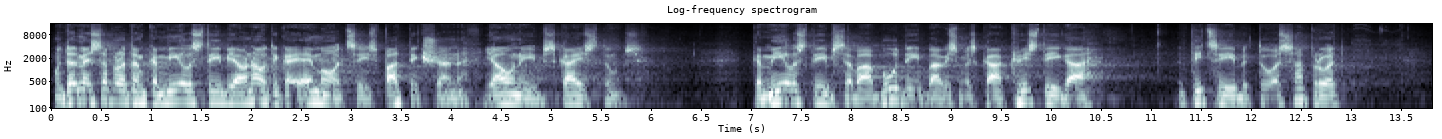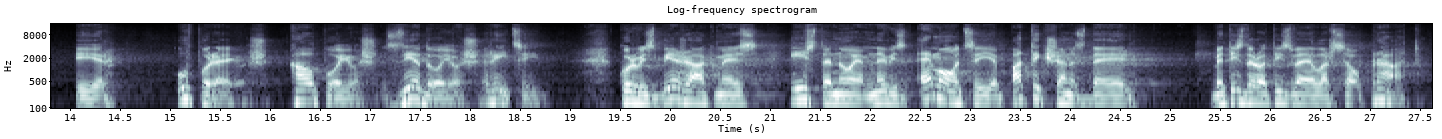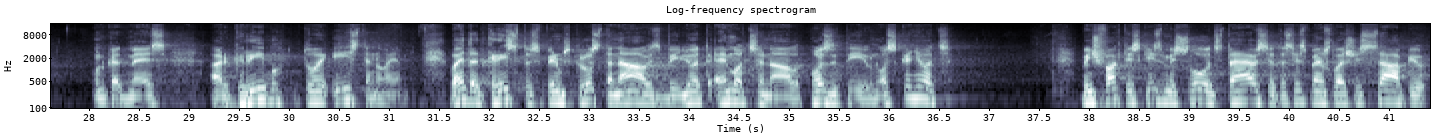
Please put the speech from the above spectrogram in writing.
Un tad mēs saprotam, ka mīlestība jau nav tikai emocijas, patikšana, jaunība, skaistums. Ka mīlestība savā būtībā, vismaz kā kristīgā ticība to saprot, ir upurējoša, kalpojoša, ziedojoša rīcība, kur visbiežāk mēs īstenojam nevis emociju, patikšanas dēļ, bet izdarot izvēli ar savu prātu. Un kad mēs ar gribu to īstenojam. Vai tad Kristus pirms krusta nāves bija ļoti emocionāli, pozitīvi noskaņots? Viņš faktiski izmisl lūdzu tēvs, ja tas iespējams, lai šis sāpju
